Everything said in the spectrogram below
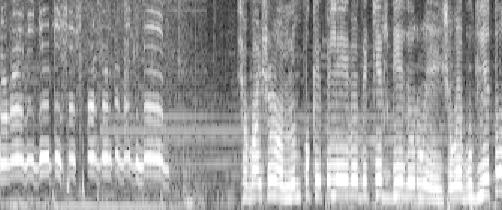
সবাই ভিডিওটি শেষ পর্যন্ত দেখবেন। সবাই শোনো লুম্পকে পেলে এভাবে চেপ দিয়ে ধরবে, সবাই বুঝলে তো?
